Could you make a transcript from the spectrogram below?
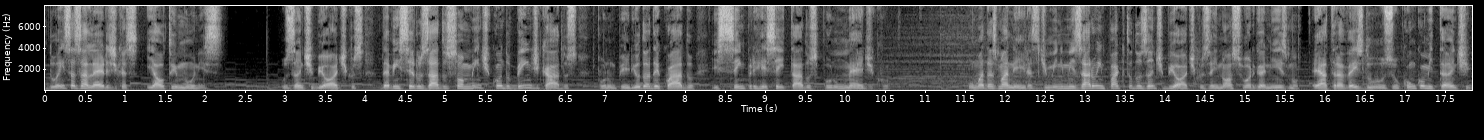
doenças alérgicas e autoimunes. Os antibióticos devem ser usados somente quando bem indicados, por um período adequado e sempre receitados por um médico. Uma das maneiras de minimizar o impacto dos antibióticos em nosso organismo é através do uso concomitante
